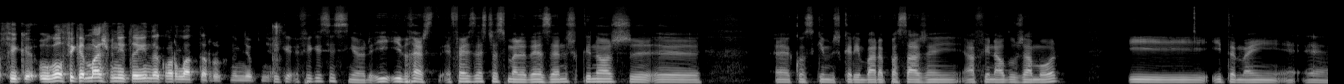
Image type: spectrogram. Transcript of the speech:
Fica, o gol fica mais bonito ainda com o relato da RUC, na minha opinião. Fica, fica sim, senhor. E, e de resto, fez esta semana 10 anos que nós uh, uh, conseguimos carimbar a passagem à final do Jamor. E, e também é, é,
